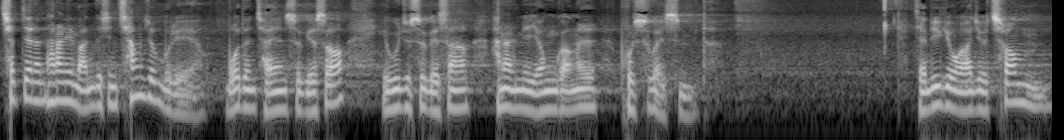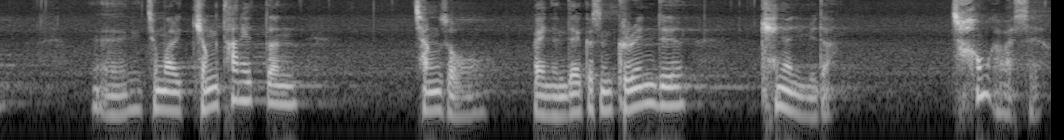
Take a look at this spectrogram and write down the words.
첫째는 하나님 만드신 창조물이에요. 모든 자연 속에서, 우주 속에서 하나님의 영광을 볼 수가 있습니다. 제가 미국에 와가지고 처음 정말 경탄했던 장소가 있는데 그것은 그랜드 캐년입니다. 처음 가봤어요.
